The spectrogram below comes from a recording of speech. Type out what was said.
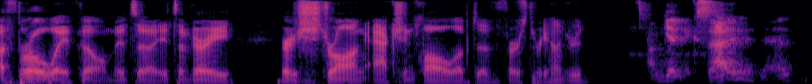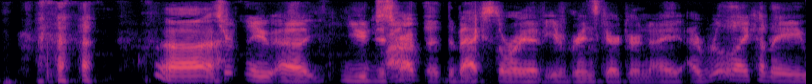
a throwaway film. It's a it's a very very strong action follow up to the first 300. I'm getting excited, man. Uh, certainly, uh, you described the, the backstory of Eva Green's character, and I, I really like how they,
